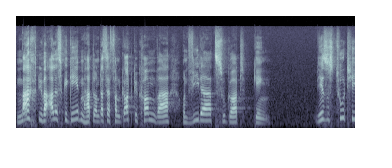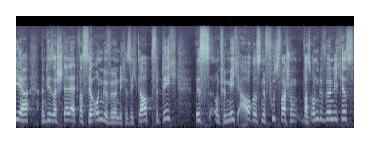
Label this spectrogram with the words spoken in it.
Macht über alles gegeben hatte und dass er von Gott gekommen war und wieder zu Gott ging. Jesus tut hier an dieser Stelle etwas sehr Ungewöhnliches. Ich glaube, für dich ist und für mich auch ist eine Fußwaschung was Ungewöhnliches.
